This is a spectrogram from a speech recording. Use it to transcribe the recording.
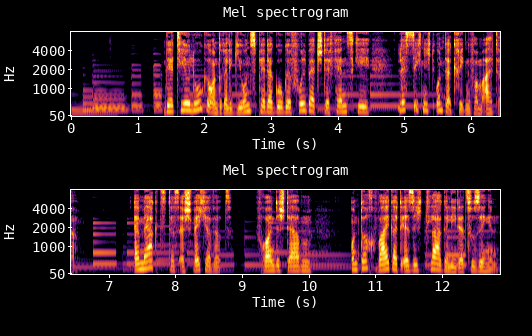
Der Theologe und Religionspädagoge Fulbert Stefensky lässt sich nicht unterkriegen vom Alter. Er merkt, dass er schwächer wird, Freunde sterben, und doch weigert er sich, Klagelieder zu singen.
